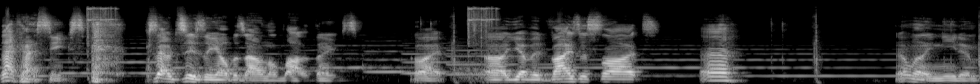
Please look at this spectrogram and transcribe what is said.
That kind of stinks. Because that would seriously help us out on a lot of things. Alright. Uh, you have advisor slots. Eh. I don't really need him.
